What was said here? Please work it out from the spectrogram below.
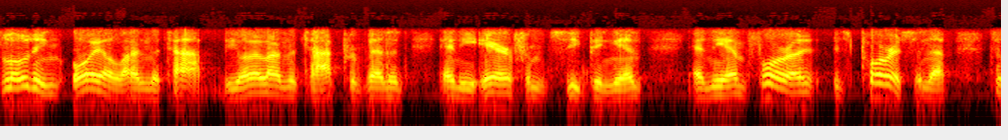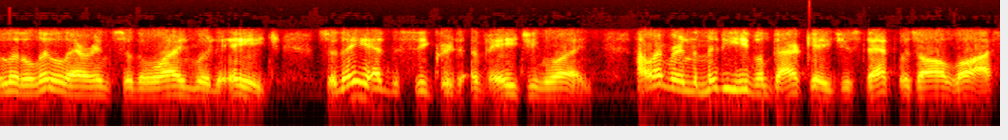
floating oil on the top. The oil on the top prevented any air from seeping in, and the amphora is porous enough to let a little air in so the wine would age. So they had the secret of aging wine. However, in the medieval dark ages, that was all lost,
